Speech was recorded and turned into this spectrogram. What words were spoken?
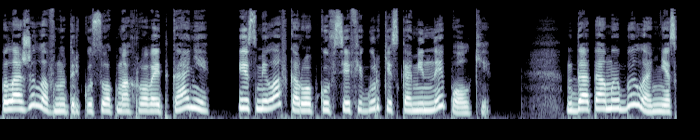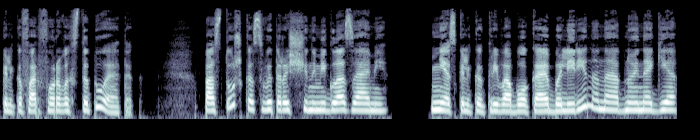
положила внутрь кусок махровой ткани и смела в коробку все фигурки с каминной полки. Да там и было несколько фарфоровых статуэток. Пастушка с вытаращенными глазами, несколько кривобокая балерина на одной ноге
